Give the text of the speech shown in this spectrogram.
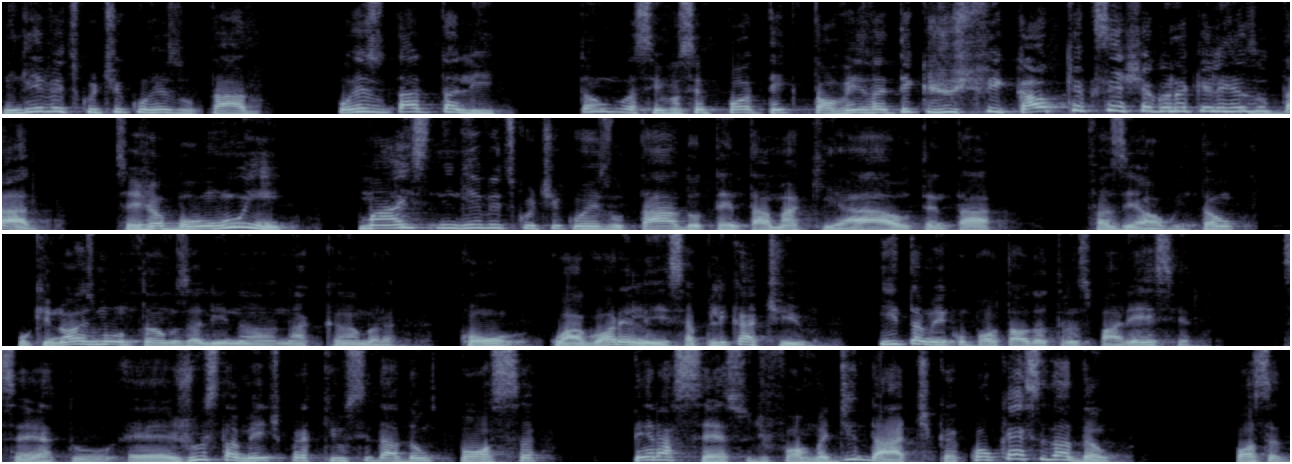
ninguém vai discutir com o resultado. O resultado está ali. Então, assim, você pode ter que, talvez vai ter que justificar o porquê que você chegou naquele resultado, seja bom ou ruim. Mas ninguém vai discutir com o resultado, ou tentar maquiar, ou tentar fazer algo. Então, o que nós montamos ali na, na Câmara com o Agora Ele, esse aplicativo, e também com o portal da transparência, certo? É justamente para que o cidadão possa ter acesso de forma didática, qualquer cidadão, possa,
